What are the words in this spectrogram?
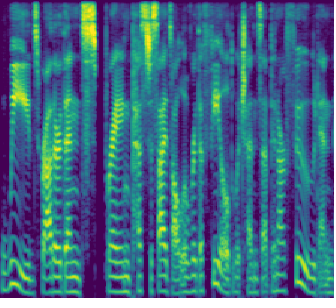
weeds rather than spraying pesticides all over the field, which ends up in our food and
